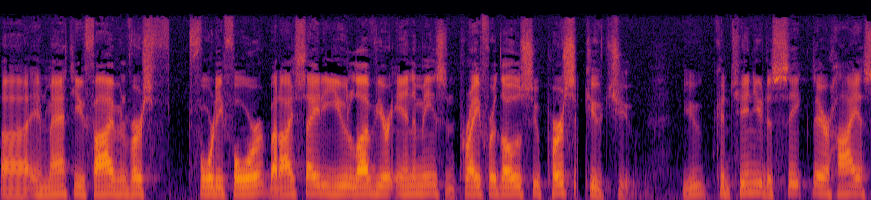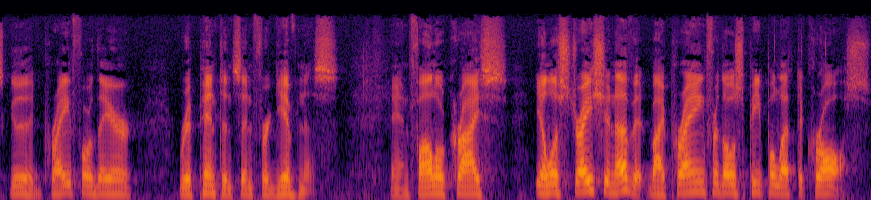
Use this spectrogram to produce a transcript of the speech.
Uh, in Matthew 5 and verse 44, but I say to you, love your enemies and pray for those who persecute you. You continue to seek their highest good. Pray for their repentance and forgiveness. And follow Christ's illustration of it by praying for those people at the cross.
